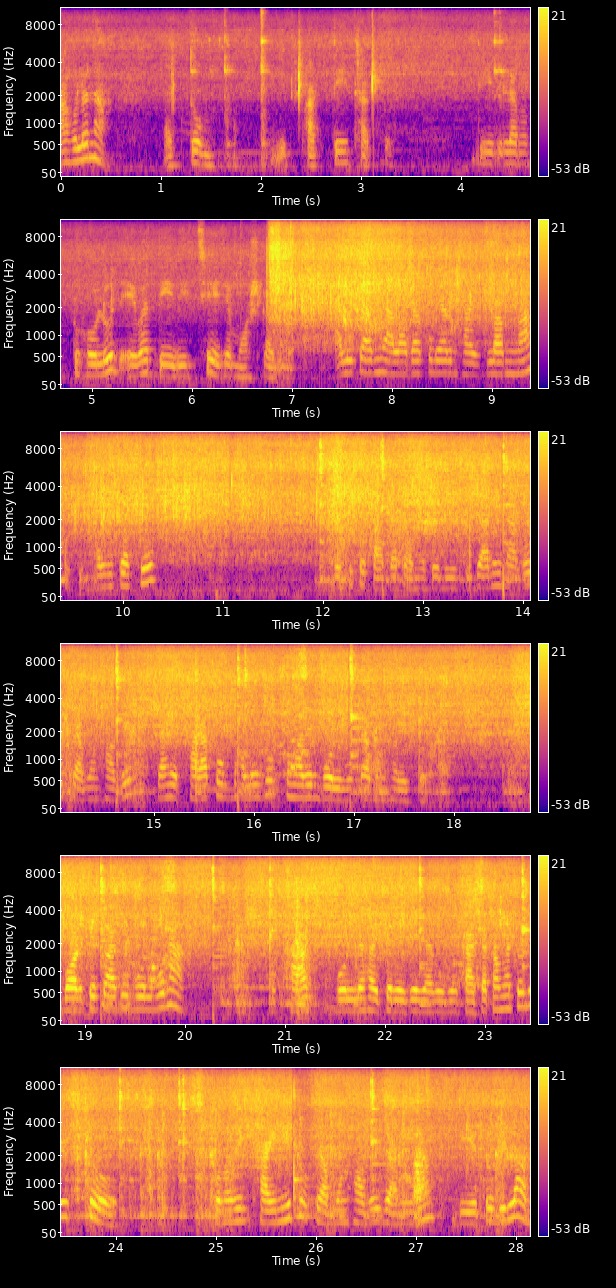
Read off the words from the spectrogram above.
না হলে না একদম ইয়ে ফাটতেই থাকবে। দিয়ে দিলাম একটু হলুদ, এবার দিয়ে দিচ্ছি এই যে মশলাগুলো। আলুটা আমি আলাদা করে আর ভাজলাম না, আলুটাকে তো কাঁচা টমেটো দিয়েছি। জানি না গো কেমন হবে। যাই খারাপ হোক, ভালো হোক, তোমাদের বলব কেমন হয়েছে। বরকে তো আগে বলব না। খাস, বললে হয়তো রেগে যাবে যে, কাঁচা টমেটো তো। কোনোদিন খাইনি তো, কেমন হবে জানি না। দিয়ে তো দিলাম।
